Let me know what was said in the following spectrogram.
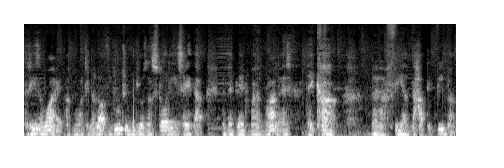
The reason why I've been watching a lot of YouTube videos and stories saying that when they played Miles Morales, they can't uh, feel the haptic feedback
